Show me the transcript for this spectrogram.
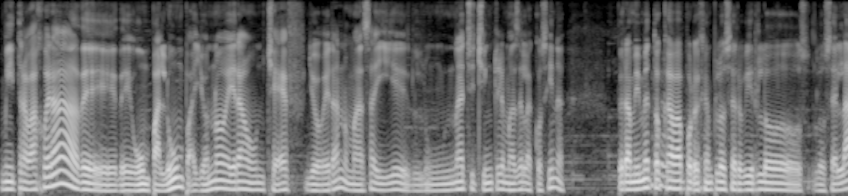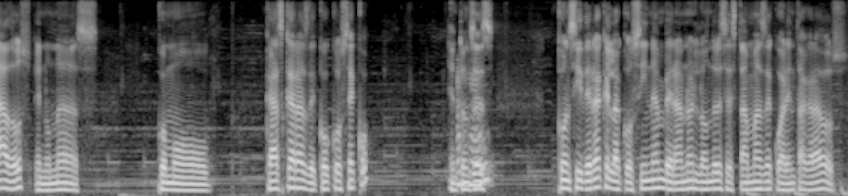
mi trabajo era de, de un palumpa, yo no era un chef, yo era nomás ahí una chichincle más de la cocina. Pero a mí me tocaba, por ejemplo, servir los, los helados en unas como cáscaras de coco seco. Entonces, considera que la cocina en verano en Londres está a más de 40 grados.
